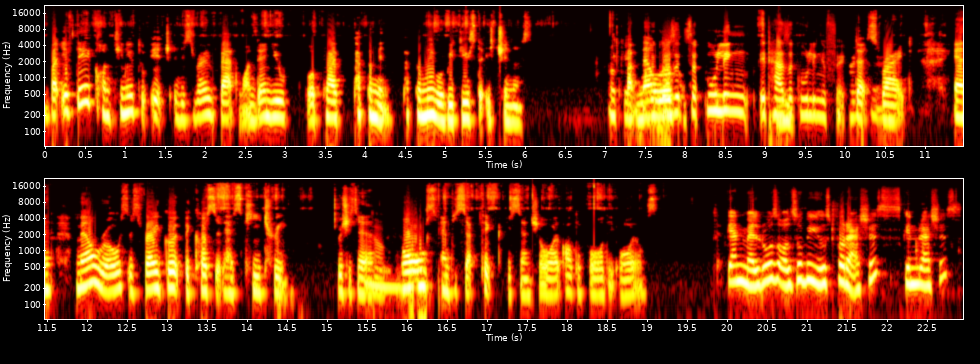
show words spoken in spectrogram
but if they continue to itch, it is very bad one, then you apply peppermint. Peppermint will reduce the itchiness. Okay. But Because it's a cooling, it has a cooling effect. Mm. That's right. And Melrose is very good because it has tea tree, which is the oh. most antiseptic essential oil out of all the oils. Can Melrose also be used for rashes, skin rashes?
